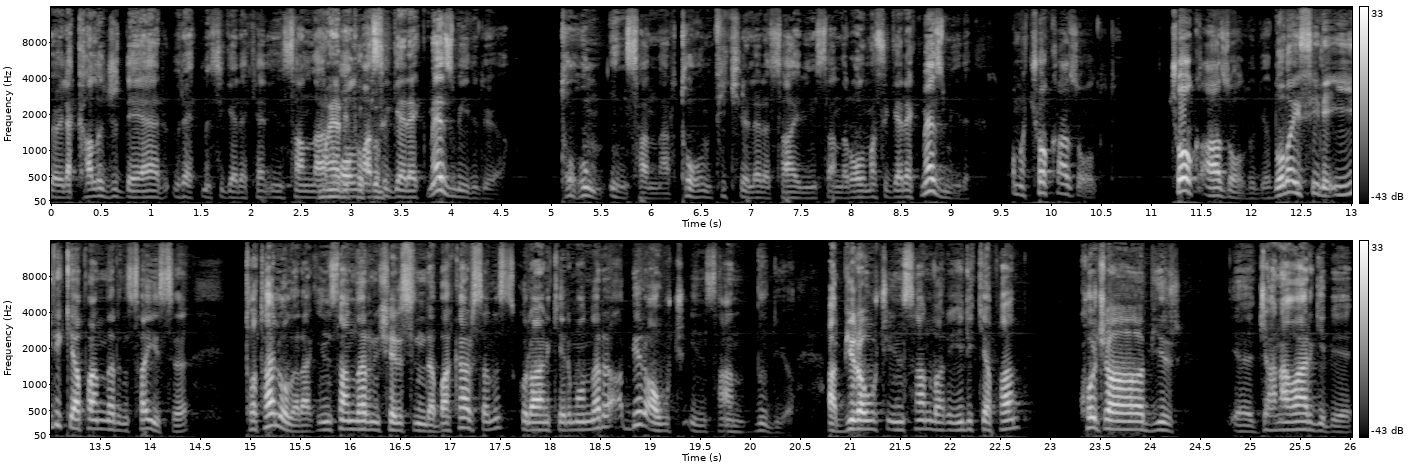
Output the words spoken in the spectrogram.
böyle kalıcı değer üretmesi gereken insanlar Maya olması toplum. gerekmez miydi diyor. Tohum insanlar, tohum fikirlere sahip insanlar olması gerekmez miydi? Ama çok az oldu diyor. Çok az oldu diyor. Dolayısıyla iyilik yapanların sayısı total olarak insanların içerisinde bakarsanız Kur'an-ı Kerim onları bir avuç insandı diyor. Ha, bir avuç insan var iyilik yapan koca bir e, canavar gibi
